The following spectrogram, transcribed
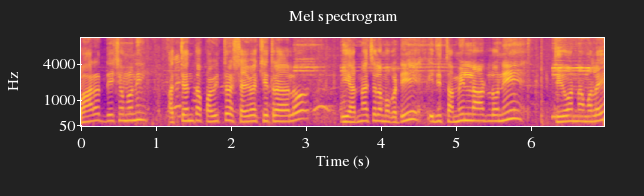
భారతదేశంలోని అత్యంత పవిత్ర శైవ క్షేత్రాలలో ఈ అరుణాచలం ఒకటి. ఇది తమిళనాడులోని తిరువన్నామలై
